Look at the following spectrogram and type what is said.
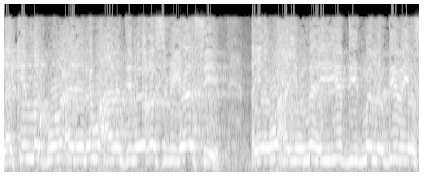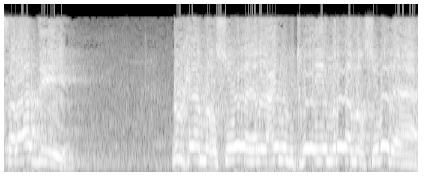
laakiin markuu la xidhiidhay waxaalantinimay qasbigaasi ayaa waxa yimid nahyi iyo diidma la diidaya salaadii. Dhulkaa maqsuubada ah la dhacay in lagu tukado iyo marada maqsuubada ah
